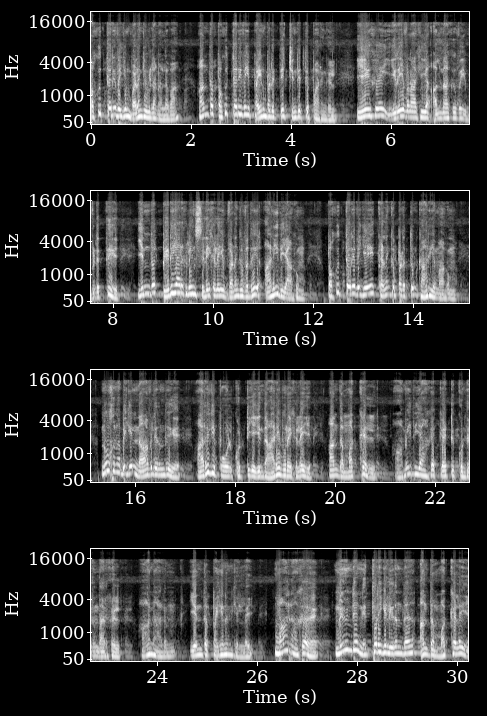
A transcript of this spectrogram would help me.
பகுத்தறிவையும் வழங்கியுள்ளான் அல்லவா? அந்த பகுத்தறிவை பயன்படுத்தி சிந்தித்து பாருங்கள். ஏக இறைவனாகிய அல்லாஹுவை விடுத்து இந்த பெரியார்களின் சிலைகளை வணங்குவது அநீதியாகும். பகுத்தறிவையே கலங்கப்படுத்தும் காரியமாகும். நூஹ் நபியின் நாவிலிருந்து அருவி போல் கொட்டிய இந்த அறிவுரைகளை அந்த மக்கள் அமைதியாக கேட்டுக் கொண்டிருந்தார்கள். ஆனாலும் எந்த பயனும் இல்லை. மாறாக நீண்ட நித்திரையில் இருந்த அந்த மக்களை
